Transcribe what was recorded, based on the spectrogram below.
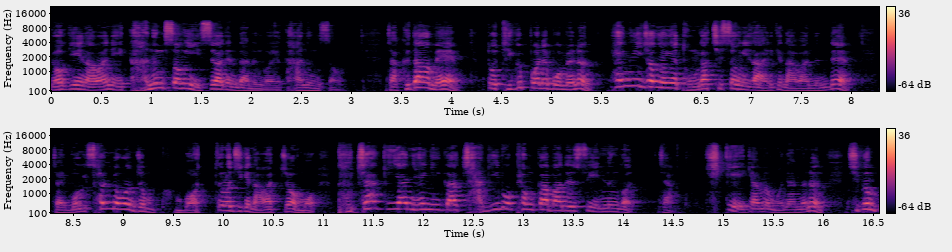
여기에 나와 있는 이 가능성이 있어야 된다는 거예요. 가능성. 자, 그 다음에 또 디귿번에 보면은 행위정형의 동가치성이다 이렇게 나왔는데 자, 여기 설명은 좀 멋들어지게 나왔죠. 뭐 부작위한 행위가 자기로 평가받을 수 있는 것. 자, 쉽게 얘기하면 뭐냐면은 지금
